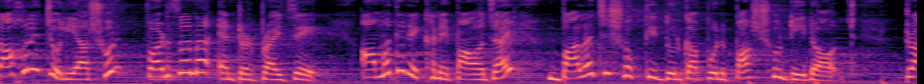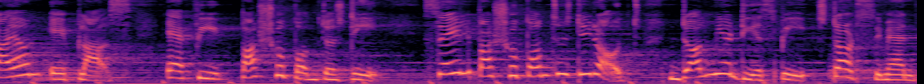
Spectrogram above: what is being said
তাহলে চলে আসুন ফারজানা এন্টারপ্রাইজে আমাদের এখানে পাওয়া যায় বালাজি শক্তি দুর্গাপুর পাঁচশো ডি রড, ট্রায়াম এ প্লাস এফি পাঁচশো পঞ্চাশ ডি, সেল পাঁচশো পঞ্চাশ D rod, Dalmia DSP, Star cement,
